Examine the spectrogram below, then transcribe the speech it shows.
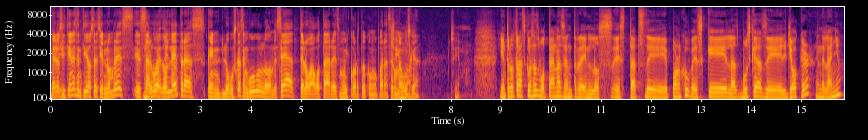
Pero sí tiene sentido. O sea, si el nombre es, es algo de dos letras, en, lo buscas en Google o donde sea, te lo va a botar. Es muy corto como para hacer Sí, una búsqueda. Sí. Y entre otras cosas botanas entre, en los stats de Pornhub es que las búsquedas del Joker en el año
